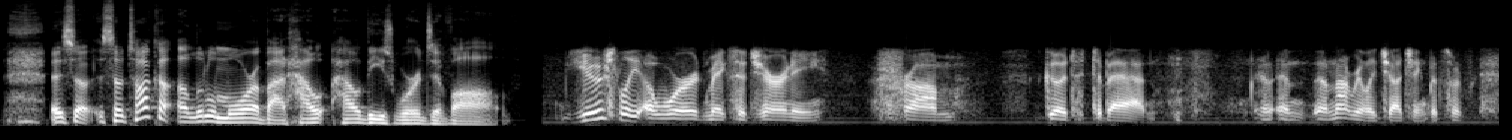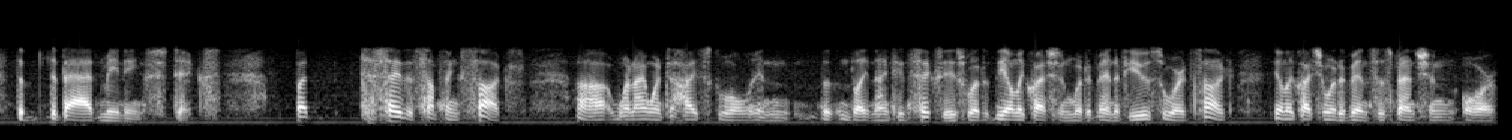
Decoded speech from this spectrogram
so so talk a, a little more about how how these words evolve. Usually, a word makes a journey from good to bad. And, and I'm not really judging, but sort of the, the bad meaning sticks But to say that something sucks uh, when I went to high school in the, in late 1960s, would, the only question would have been if you used the word suck, the only question would have been suspension or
